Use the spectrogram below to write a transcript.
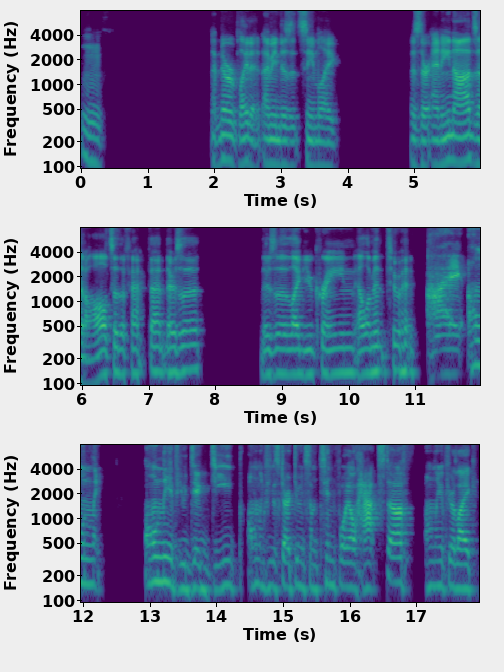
Hmm. I've never played it. I mean, does it seem like is there any nods at all to the fact that there's a There's a like Ukraine element to it. I only, only if you dig deep, only if you start doing some tinfoil hat stuff, only if you're like,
